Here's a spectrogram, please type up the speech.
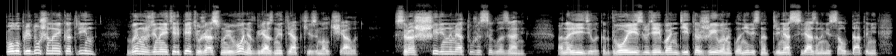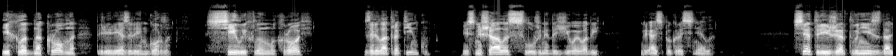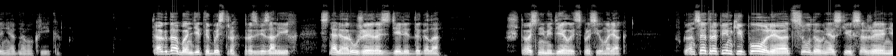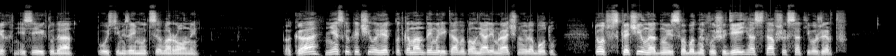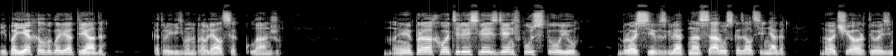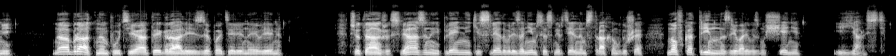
Полупридушенная Катрин, вынужденная терпеть ужасную вонь от грязной тряпки, замолчала. С расширенными от ужаса глазами она видела, как двое из людей-бандита живо наклонились над тремя связанными солдатами и хладнокровно перерезали им горло. Силой хлынула кровь, залила тропинку и смешалась с лужами дождевой воды. Грязь покраснела. Все три жертвы не издали ни одного крика. Тогда бандиты быстро развязали их, сняли оружие, раздели догола. — Что с ними делать? — спросил моряк. — В конце тропинки поле, отсюда в нескольких сажениях. Неси их туда, пусть ими займутся вороны. Пока несколько человек под командой моряка выполняли мрачную работу — тот вскочил на одну из свободных лошадей, оставшихся от его жертв, и поехал во главе отряда, который, видимо, направлялся к Куланжу. «Мы проохотились весь день впустую», — бросив взгляд на Сару, сказал Сильняга. «Но, черт возьми, на обратном пути отыгрались за потерянное время». Все так же связанные пленники следовали за ним со смертельным страхом в душе, но в Катрин назревали возмущение и ярость.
